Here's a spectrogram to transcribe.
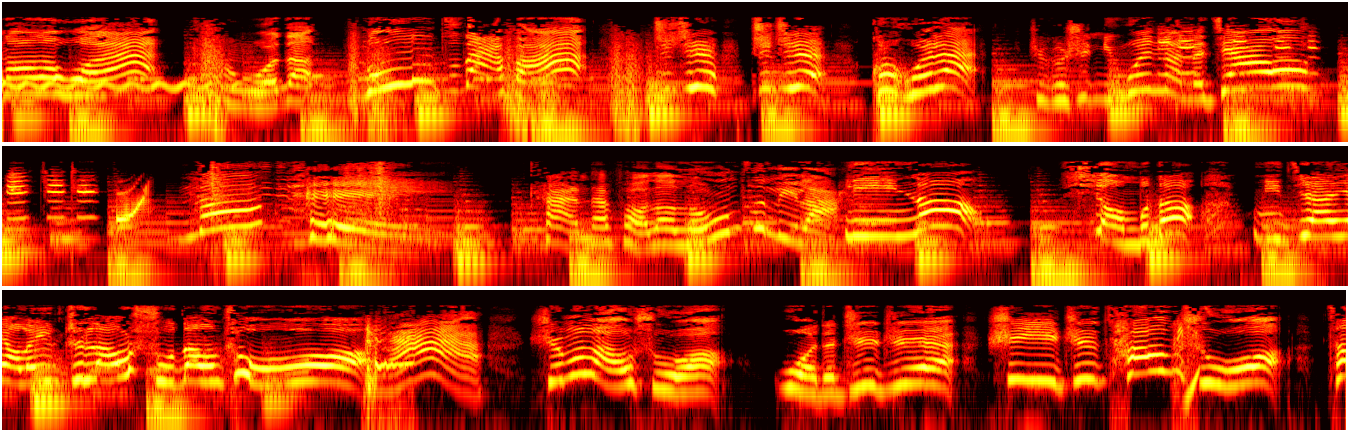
闹闹我来看我的笼子大法！吱吱吱吱，快回来，这可是你温暖的家哦。喏，嘿嘿，看它跑到笼子里了。你呢？想不到你竟然养了一只老鼠当宠物啊！什么老鼠？我的吱吱是一只仓鼠，仓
